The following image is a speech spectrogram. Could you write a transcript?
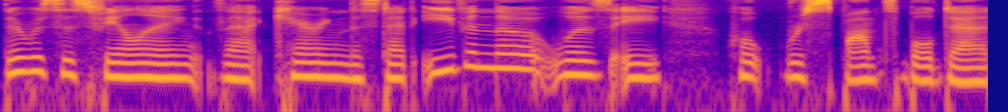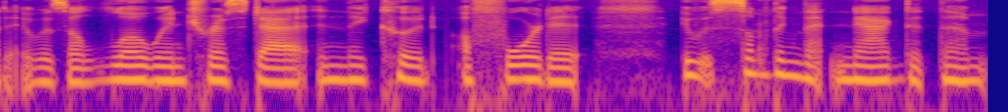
there was this feeling that carrying this debt, even though it was a quote responsible debt, it was a low interest debt and they could afford it, it was something that nagged at them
